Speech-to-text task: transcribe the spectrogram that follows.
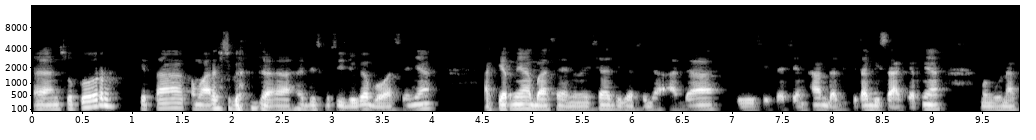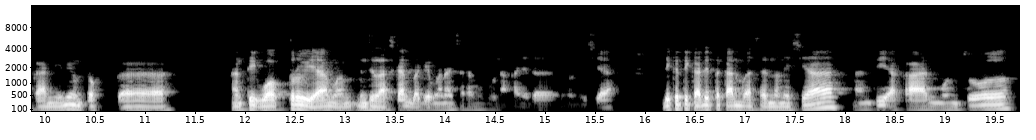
Dan syukur kita kemarin juga ada diskusi juga bahwasanya akhirnya bahasa Indonesia juga sudah ada di citation hunt dan kita bisa akhirnya menggunakan ini untuk uh, nanti walkthrough ya menjelaskan bagaimana cara menggunakannya dalam Indonesia. Jadi ketika ditekan bahasa Indonesia, nanti akan muncul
